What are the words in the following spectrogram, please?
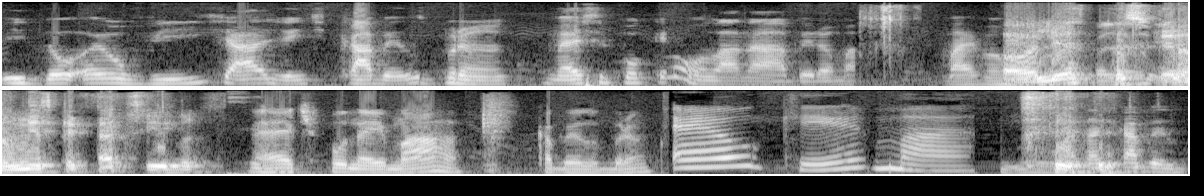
eu vi já gente cabelo branco, mestre Pokémon lá na beira-mar. Mas vamos Olha, tô superando minha expectativa. É tipo o Neymar, cabelo branco. É o que, Mar? tá de cabelo.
